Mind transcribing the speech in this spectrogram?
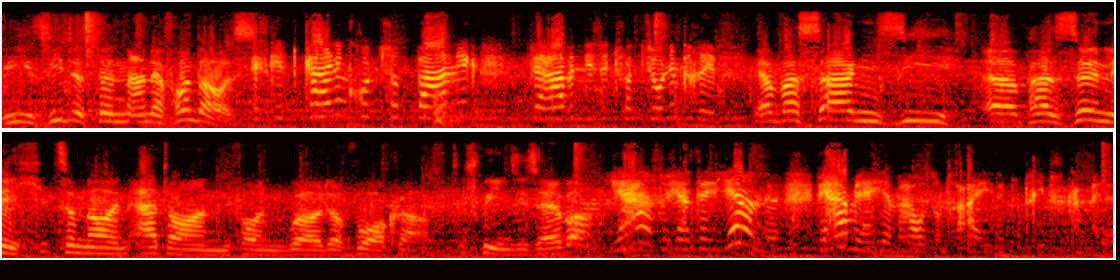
wie sieht es denn an der Front aus? Es gibt keinen Grund zur Panik. Wir haben die Situation im Griff. Ja, was sagen Sie äh, persönlich zum neuen Add-on von World of Warcraft? Spielen Sie selber? Ja, so ja, sehr gerne. Wir haben ja hier im Haus unsere eigene Betriebskapelle.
